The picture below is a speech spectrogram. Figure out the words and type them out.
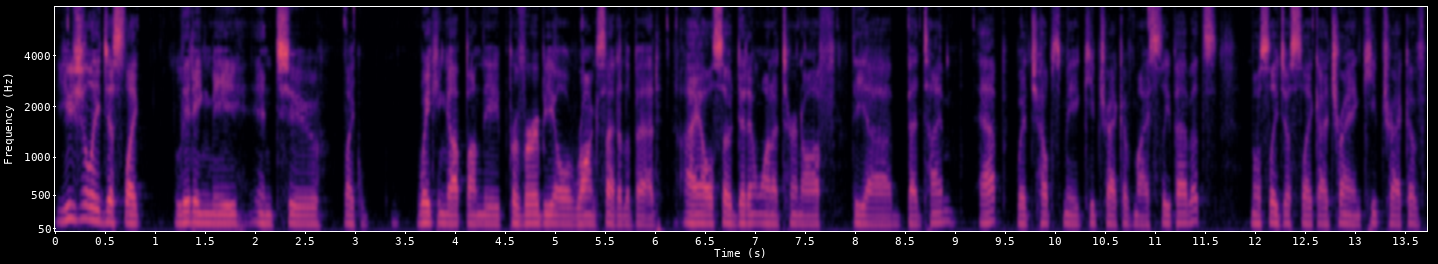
usually just like leading me into like waking up on the proverbial wrong side of the bed. I also didn't want to turn off the uh, bedtime app, which helps me keep track of my sleep habits. Mostly just like I try and keep track of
